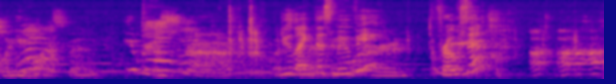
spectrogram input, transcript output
What do you want, Sven? Give me a snack. Do you like this movie? Word. Frozen? Uh, uh, uh,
